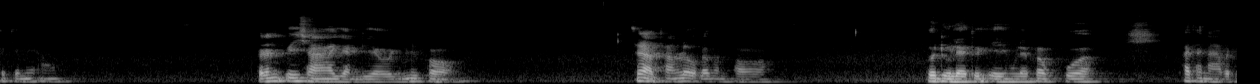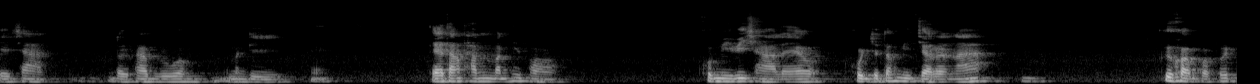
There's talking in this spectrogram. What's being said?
ก็จะไม่เอา ราะฉะนั้นวิชาอย่างเดียวยังไม่พอสำหรับทางโลกแล้วมันพอ เพื่อดูแลตัวเองและครอบครัวพัฒนาประเทศชาติ โดยภาพรวมมันดี แต่ทางธรรมมันไม่พอ คุณมีวิชาแล้ว คุณจะต้องมีจรณะ คือความประพฤติ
